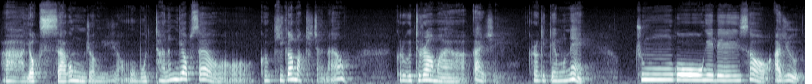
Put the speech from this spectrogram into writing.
아, 역사 공정이죠. 뭐 못하는 게 없어요. 그 기가 막히잖아요. 그리고 드라마까지. 그렇기 때문에 중공에 대해서 아주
